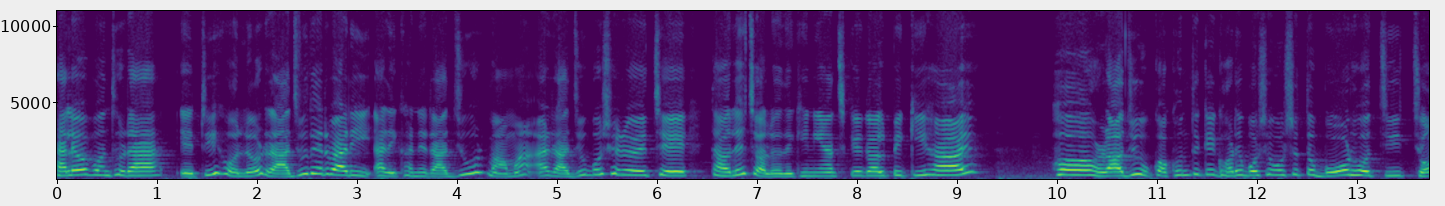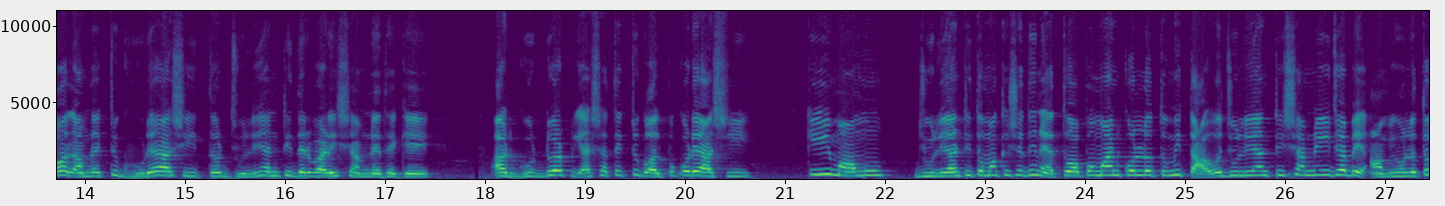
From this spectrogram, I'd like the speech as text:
হ্যালো বন্ধুরা, এটি হলো রাজুদের বাড়ি, আর এখানে রাজুর মামা আর রাজু বসে রয়েছে। তাহলে চলো দেখিনি আজকের গল্পে কি হয়। হ, রাজু, কখন থেকে ঘরে বসে বসে তো বোর হচ্ছি। চল, আমরা একটু ঘুরে আসি তোর জুলি আন্টিদের বাড়ির সামনে থেকে। আর গুড্ডু আর প্রিয়ার সাথে একটু গল্প করে আসি। কি মামু জুলি আন্টি তোমাকে সেদিন এত অপমান করল, তুমি তাও জুলি আন্টির সামনেই যাবে? আমি হলে তো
